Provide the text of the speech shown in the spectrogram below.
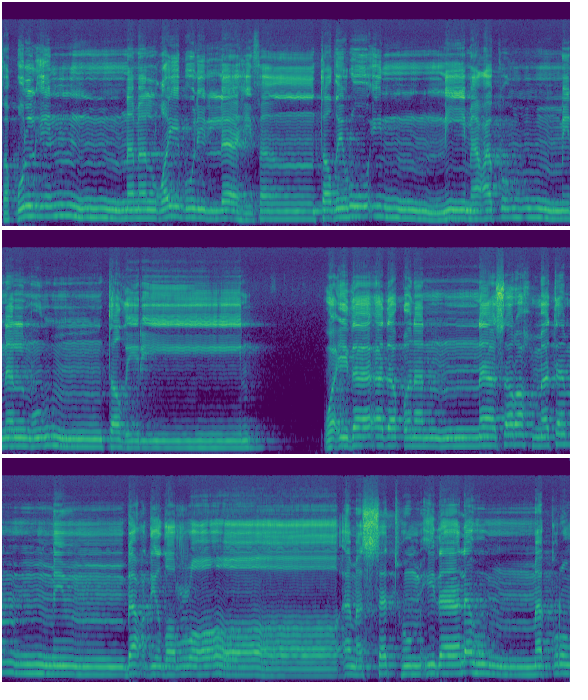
فقل إنما الغيب لله فانتظروا إني معكم من المنتظرين. وإذا أذقنا الناس رحمة من بعد ضراء مستهم إذا لهم مكر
